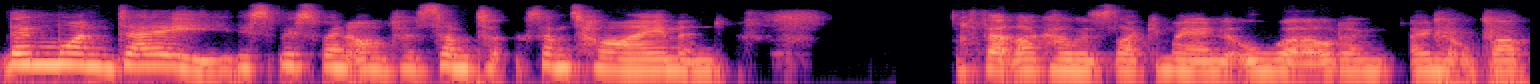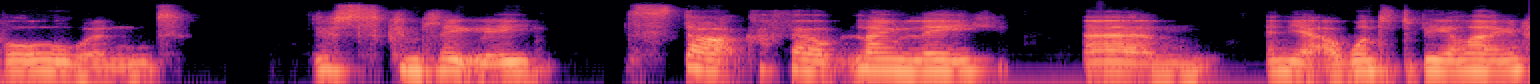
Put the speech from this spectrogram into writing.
then one day this this went on for some t- some time, and I felt like I was like in my own little world, own, own little bubble, and just completely stuck. I felt lonely. Um, and yeah, I wanted to be alone.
